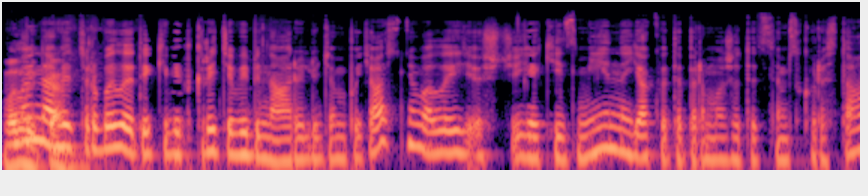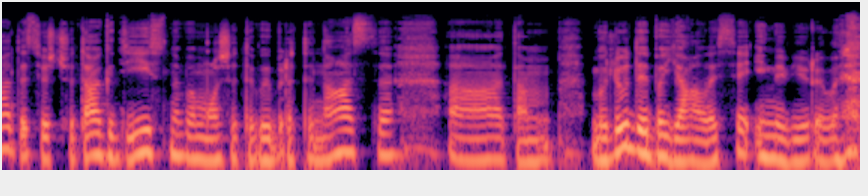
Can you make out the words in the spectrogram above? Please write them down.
Ми навіть робили такі відкриті вебінари. Людям пояснювали, що які зміни, як ви тепер можете цим скористатися, що так дійсно ви можете вибрати нас. А, там, бо люди боялися і не вірили.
